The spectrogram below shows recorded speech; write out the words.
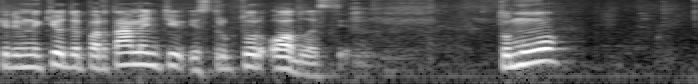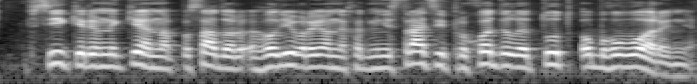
керівників департаментів і структур області. Тому всі керівники на посаду голів районних адміністрацій проходили тут обговорення.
